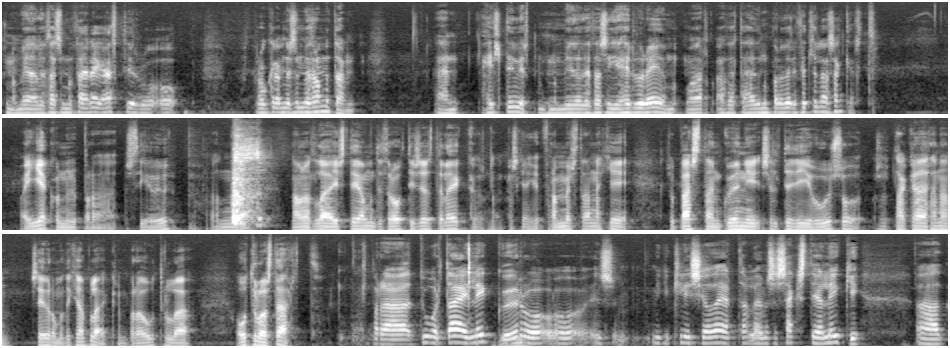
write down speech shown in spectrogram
svona með við það sem það er eiga eftir og, og prógramið sem er framöndan en heilt yfir, miðað við það sem ég heyrður eigum var að þetta hefði nú bara verið fyllilega sangjart og eigakonur bara stíga upp náttúrulega í stigamöndi þrótt í sérstu leik svona, kannski ekki framist hann ekki svo besta en Guðni sildi því í hús og svo taka þér hennan sigur á mæti keflæk sem bara ótrúlega, ótrúlega stert bara dúar dag leikur mm -hmm. og, og eins og mikið klísi á það er talað um þess að 60 leiki að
